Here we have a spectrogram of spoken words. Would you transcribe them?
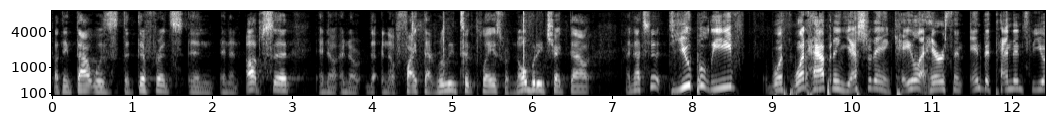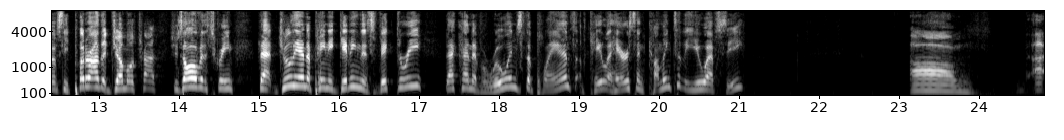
So I think that was the difference in in an upset in a in a in a fight that really took place where nobody checked out, and that's it. Do you believe with what happening yesterday and Kayla Harrison in attendance the UFC, put her on the jumbotron, she's all over the screen. That Julianna Pena getting this victory that kind of ruins the plans of Kayla Harrison coming to the UFC. Um, I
